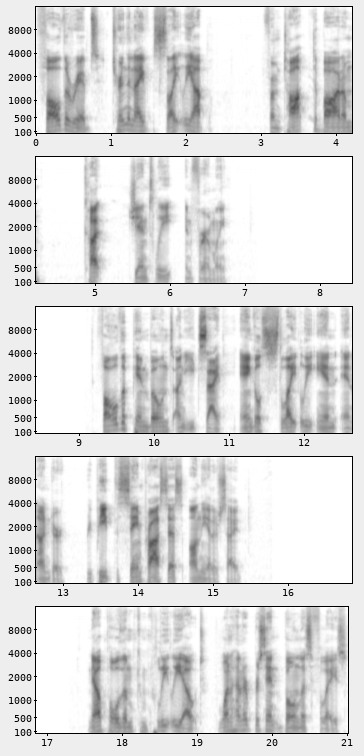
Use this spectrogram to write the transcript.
Follow the ribs. Turn the knife slightly up from top to bottom. Cut gently and firmly. Follow the pin bones on each side. Angle slightly in and under. Repeat the same process on the other side. Now pull them completely out. 100% boneless fillets.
